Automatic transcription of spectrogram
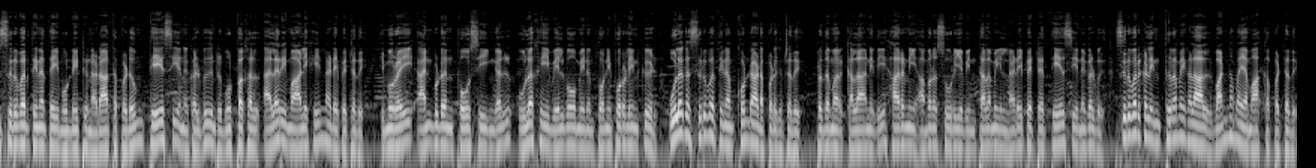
சிறுவர் தினத்தை முன்னிட்டு நடாத்தப்படும் தேசிய நிகழ்வு இன்று முற்பகல் அலரி மாளிகையில் நடைபெற்றது. இம்முறை அன்புடன் போசியுங்கள் உலகை வெல்வோம் எனும் தொனிப்பொருளின் கீழ் உலக சிறுவர் தினம் கொண்டாடப்படுகின்றது. பிரதமர் கலாநிதி ஹரணி அமரசூரியவின் தலைமையில் நடைபெற்ற தேசிய நிகழ்வு சிறுவர்களின் திறமைகளால் வண்ணமயமாக்கப்பட்டது.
